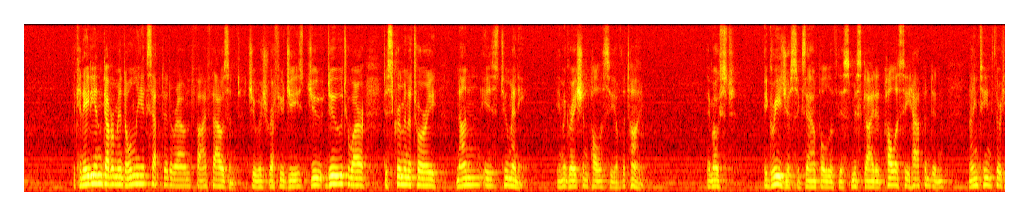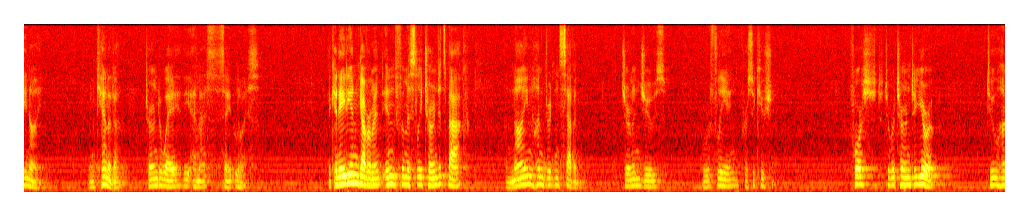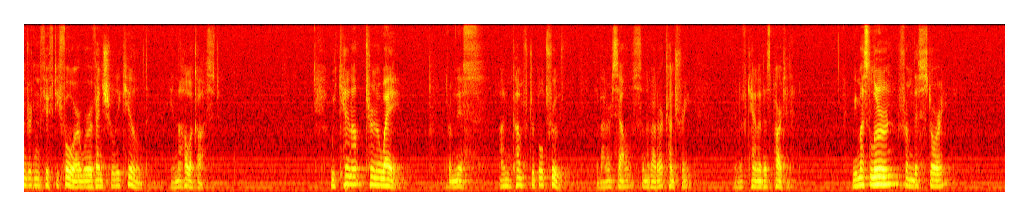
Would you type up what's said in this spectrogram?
the Canadian government only accepted around 5,000 Jewish refugees due to our discriminatory none is too many immigration policy of the time. A most egregious example of this misguided policy happened in 1939 when Canada turned away the MS St. Louis. The Canadian government infamously turned its back on 907 German Jews who were fleeing persecution. Forced to return to Europe, 254 were eventually killed in the Holocaust. We cannot turn away from this uncomfortable truth about ourselves and about our country and of Canada's part in it. We must learn from this story,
